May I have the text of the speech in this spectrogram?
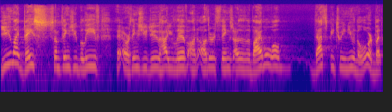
You might base some things you believe eh, or things you do, how you live, on other things other than the Bible. Well, that's between you and the Lord. But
